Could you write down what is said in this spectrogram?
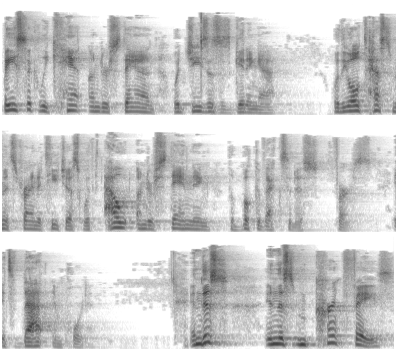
basically can't understand what Jesus is getting at, what the Old Testament's trying to teach us, without understanding the book of Exodus first. It's that important. In this, in this current phase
